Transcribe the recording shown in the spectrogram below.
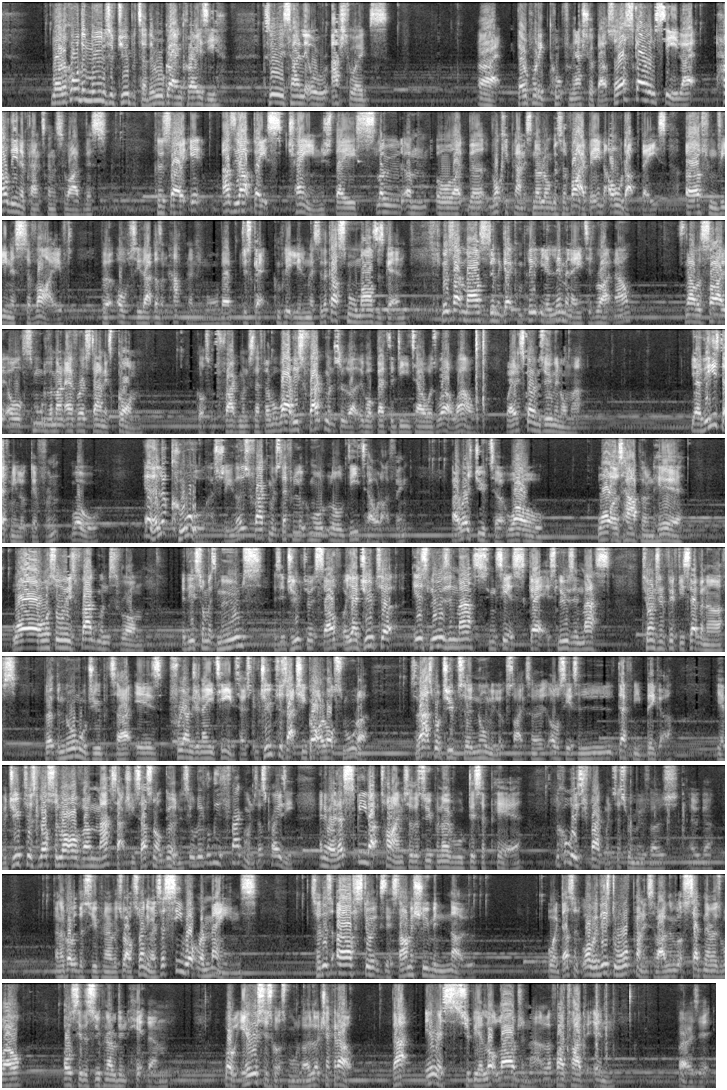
Well, look at all the moons of Jupiter. They're all going crazy. Because all these tiny little asteroids. Alright. They were probably caught from the asteroid belt. So let's go and see, like, how the inner planet's going to survive this. Because, like, it, as the updates change, they slowed, um, or, like, the rocky planets no longer survive. But in old updates, Earth and Venus survived but obviously that doesn't happen anymore. They just get completely eliminated. Look how small Mars is getting. Looks like Mars is going to get completely eliminated right now. It's now the size, or smaller than Mount Everest, and it's gone. Got some fragments left over. Wow, these fragments look like they've got better detail as well. Wow. Wait, let's go and zoom in on that. Yeah, these definitely look different. Whoa. Yeah, they look cool, actually. Those fragments definitely look more little detailed, I think. Alright, where's Jupiter? Whoa. What has happened here? Whoa, what's all these fragments from? Are these from its moons? Is it Jupiter itself? Oh yeah, Jupiter is losing mass. You can see it's get it's losing mass. 257 Earths, but the normal Jupiter is 318. So Jupiter's actually got a lot smaller. So that's what Jupiter normally looks like. So obviously it's definitely bigger. Yeah, but Jupiter's lost a lot of um, mass actually, so that's not good. You see all these fragments, that's crazy. Anyway, let's speed up time so the supernova will disappear. Look at all these fragments, let's remove those. There we go. And I got with the supernova as well. So anyways, let's see what remains. So does Earth still exist? I'm assuming no. Oh, it doesn't. Well, with these dwarf planets surviving, we've got Sedna as well. Obviously, the supernova didn't hit them. Well, Eris has got smaller though. Look, check it out. That Eris should be a lot larger than that. If I type it in. Where is it?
